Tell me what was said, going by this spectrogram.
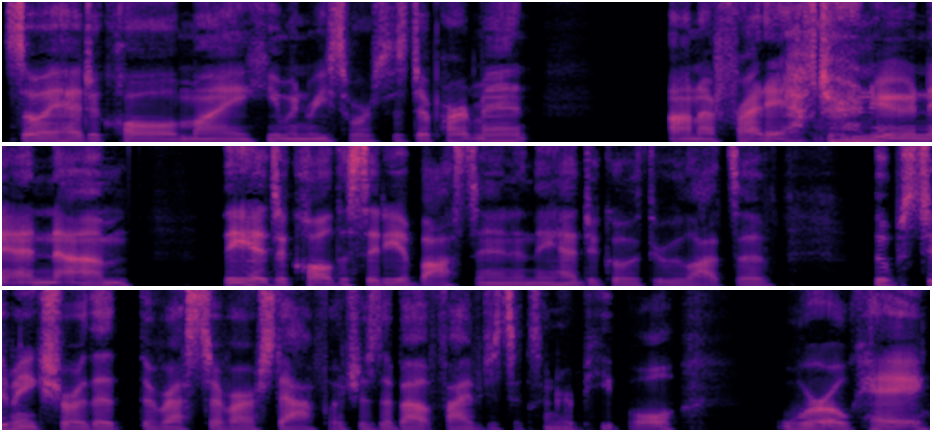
So I had to call my human resources department on a Friday afternoon, and um, they had to call the city of Boston, and they had to go through lots of hoops to make sure that the rest of our staff, which is about five to six hundred people, were okay.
